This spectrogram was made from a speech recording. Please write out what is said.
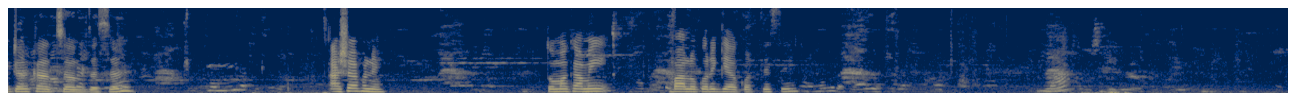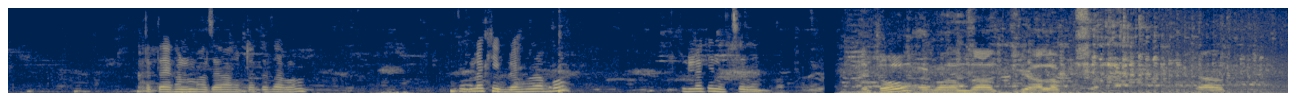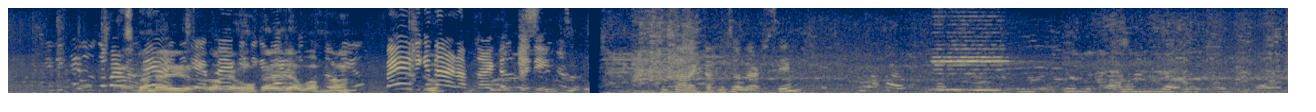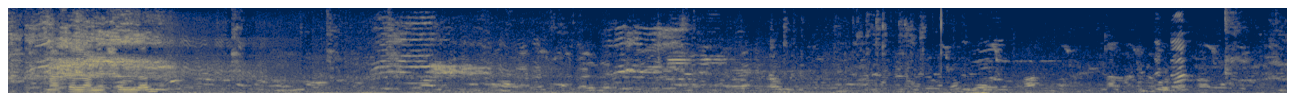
এটার কাজ চলতেছে। আসো আপনি তোমাকে আমি ভালো করে গিয়া করতেছি। এটা এখন মাজা ওটাতে যাব। এগুলো কি ইব্রাহিম রাব্বু এগুলো কি নিচ্ছে? তো এখন আমরা জিয়ালক যাব চলে আসছি। মাসাল্লাহ অনেক সুন্দর মেজবান্ডারি চলে আসলাম এখানে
